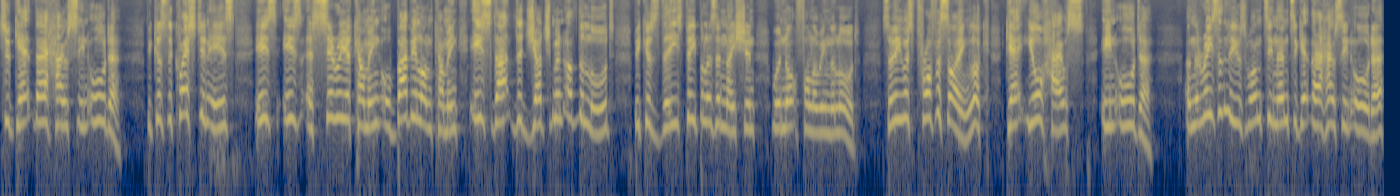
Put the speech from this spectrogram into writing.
to get their house in order. Because the question is, is, is Assyria coming or Babylon coming? Is that the judgment of the Lord? Because these people as a nation were not following the Lord. So he was prophesying, look, get your house in order. And the reason he was wanting them to get their house in order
